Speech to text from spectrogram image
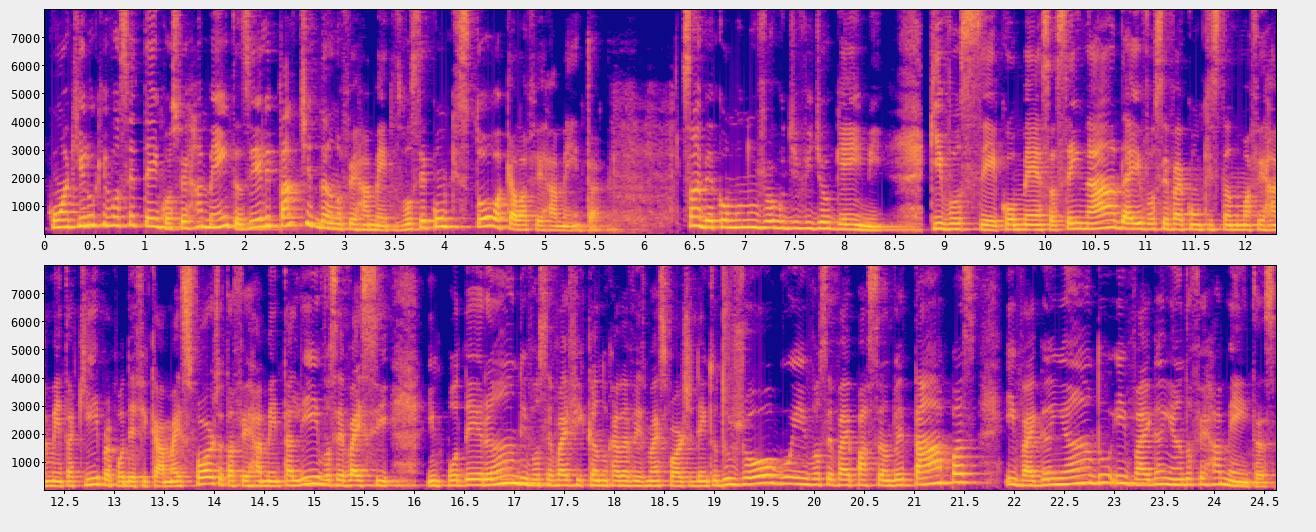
com aquilo que você tem, com as ferramentas, e ele tá te dando ferramentas, você conquistou aquela ferramenta. Sabe, é como num jogo de videogame, que você começa sem nada, aí você vai conquistando uma ferramenta aqui para poder ficar mais forte, outra ferramenta ali, você vai se empoderando e você vai ficando cada vez mais forte dentro do jogo e você vai passando etapas e vai ganhando e vai ganhando ferramentas.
